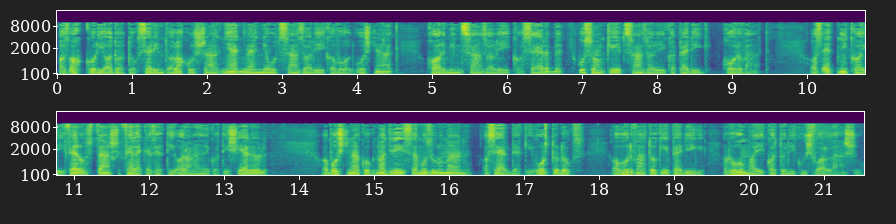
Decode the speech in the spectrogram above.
Az akkori adatok szerint a lakosság 48%-a volt bosnyák, 30%-a szerb, 22%-a pedig horvát. Az etnikai felosztás felekezeti arányokat is jelöl, a bosnyákok nagy része muzulmán, a szerbeki ortodox, a horvátoké pedig római katolikus vallású.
